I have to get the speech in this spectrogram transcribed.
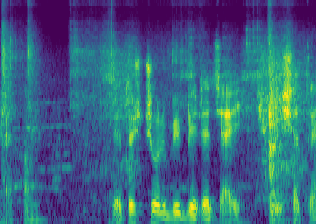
এখন যেহেতু চর্বি বেড়ে যায় সরিষাতে,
